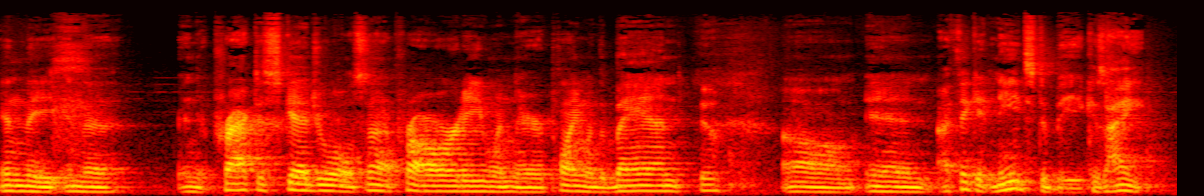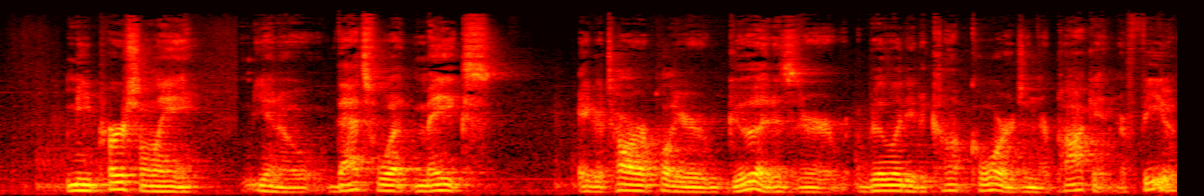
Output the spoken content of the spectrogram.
in the in the in the practice schedule. It's not a priority when they're playing with the band. Yeah. Um, and I think it needs to be because I, me personally, you know, that's what makes a guitar player good is their ability to comp chords in their pocket and their feel.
